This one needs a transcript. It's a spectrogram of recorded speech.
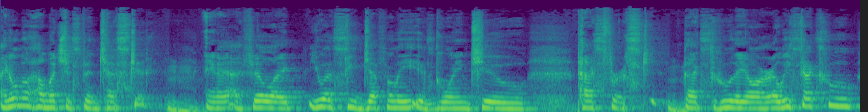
I don't know how much it's been tested, mm-hmm. and I, I feel like USC definitely is going to pass 1st mm-hmm. That's who they are. At least that's who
